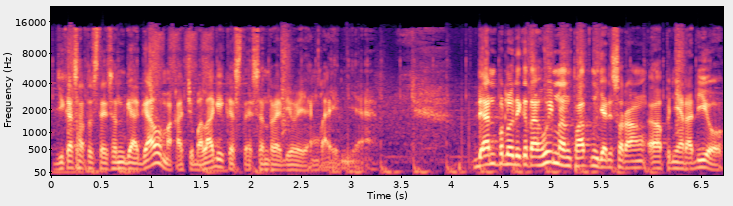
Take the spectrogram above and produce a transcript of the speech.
Jika satu stasiun gagal, maka coba lagi ke stasiun radio yang lainnya. Dan perlu diketahui manfaat menjadi seorang uh, penyiar radio.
